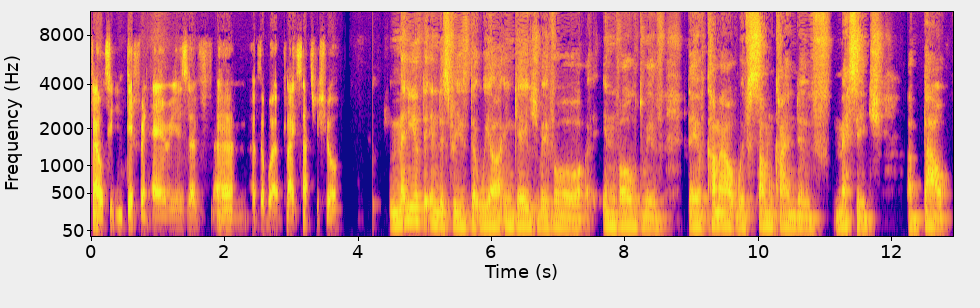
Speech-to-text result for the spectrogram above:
felt it in different areas of um, of the workplace. That's for sure. Many of the industries that we are engaged with or involved with, they have come out with some kind of message about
